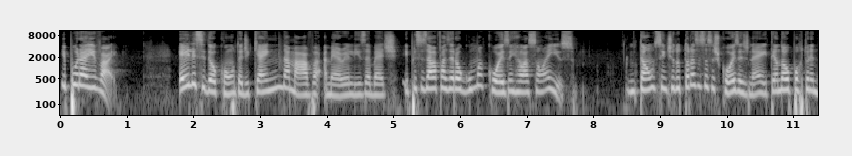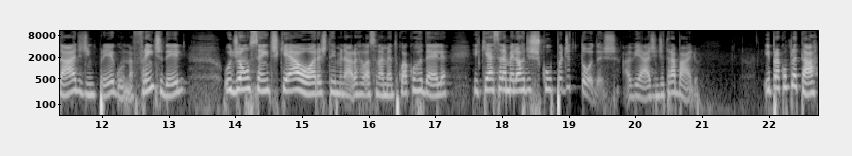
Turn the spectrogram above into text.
e por aí vai. Ele se deu conta de que ainda amava a Mary Elizabeth e precisava fazer alguma coisa em relação a isso. Então, sentindo todas essas coisas, né, e tendo a oportunidade de emprego na frente dele, o John sente que é a hora de terminar o relacionamento com a Cordélia e que essa era a melhor desculpa de todas, a viagem de trabalho. E para completar,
